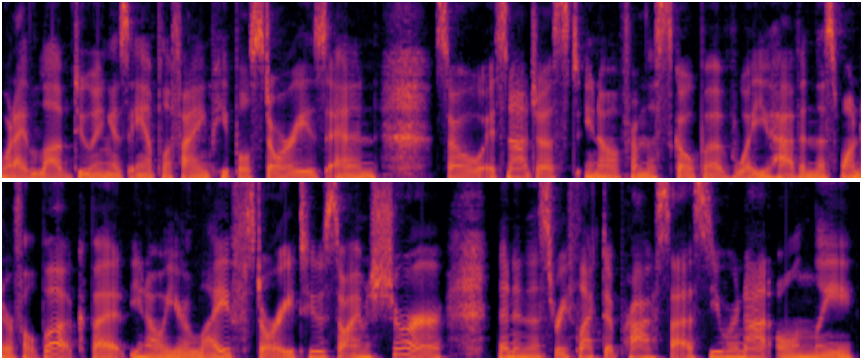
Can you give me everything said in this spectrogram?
what I love doing is amplifying people's stories. And so it's not just, you know, from the scope of what you have in this wonderful book, but, you know, your life story too. So I'm sure that in this reflective process, you were not only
